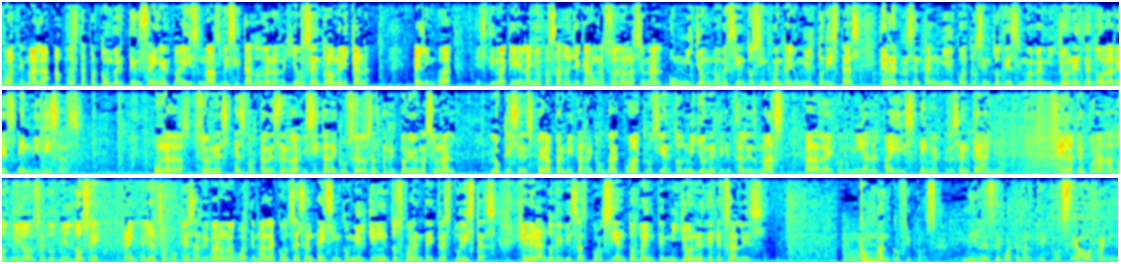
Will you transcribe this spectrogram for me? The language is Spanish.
Guatemala apuesta por convertirse en el país más visitado de la región centroamericana. El INGUAT estima que el año pasado llegaron a suelo nacional 1.951.000 turistas que representan 1.419 millones de dólares en divisas. Una de las opciones es fortalecer la visita de cruceros al territorio nacional, lo que se espera permita recaudar 400 millones de quetzales más para la economía del país en el presente año. En la temporada 2011-2012, 38 buques arribaron a Guatemala con 65.543 turistas, generando divisas por 120 millones de quetzales. Con Banco Ficosa, miles de guatemaltecos se ahorran en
